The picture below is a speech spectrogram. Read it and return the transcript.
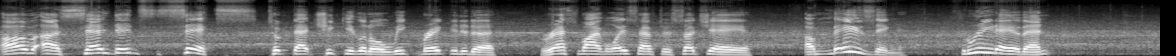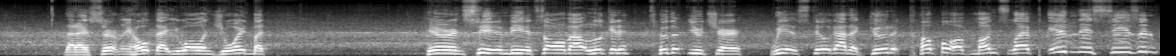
of Ascendance 6. Took that cheeky little week break, needed to rest my voice after such a amazing three-day event that I certainly hope that you all enjoyed. But here in CMV, it's all about looking to the future. We have still got a good couple of months left in this season.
